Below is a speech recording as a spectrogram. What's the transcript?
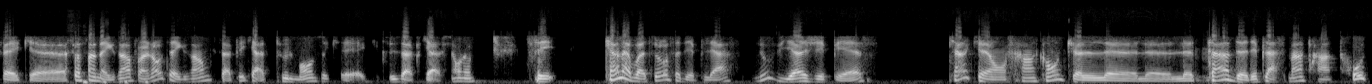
Fait que euh, ça, c'est un exemple. Un autre exemple qui s'applique à tout le monde qui, qui utilise l'application, c'est quand la voiture se déplace, nous, via GPS, quand on se rend compte que le, le- le temps de déplacement prend trop de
